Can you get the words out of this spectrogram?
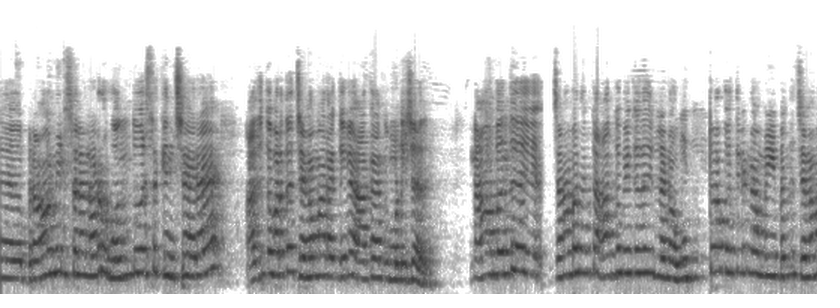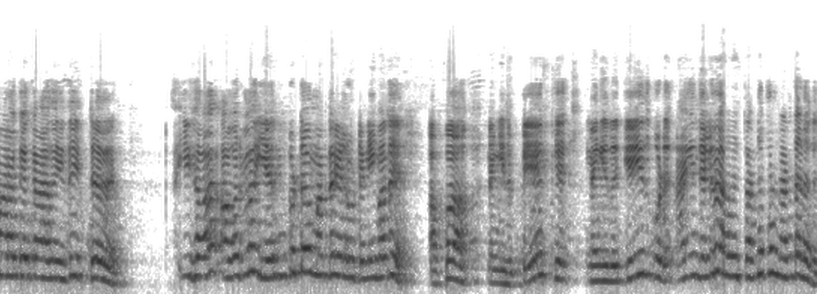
அஹ், பிராமின்ஸ் எல்லாம் ನೋಡ್ರೆ ಒಂದು ವರ್ಷ ಕೆಂಚಾರ அதுக்கப்புறம் தான் ஜனமாராக்கவே ஆகாக்க முடிஞ்சாது ನಾವು வந்து ಜನಮಾರಕ್ಕೆ ಆಗಬೇಕಾದ್ರೆ ಇಲ್ಲ ನಾವು ಹುಟ್ಟಾಗತ್ತೆ ನಮ್ಮ ಈ ಬಂದು ಜನಮಾರಕ್ಕೆ ಅದು ಇದು ಇರ್ತದೆ ಈಗ ಅವ್ರೆಲ್ಲ ಎಂದ್ಬಿಟ್ಟು ಮಂತ್ರ ಹೇಳ್ಬಿಟ್ಟು ನೀವ್ வந்து அப்பா ನಂಗೆ ಇದು ಬೇಕು ನಂಗೆ ಇದು ಗೇದು ಕೊಡು ಹಾಗೆ ಹೇಳಿದ್ರೆ ಅವ್ರು ತಂದುಕೊಂಡು ನಡೆದಾಡದು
